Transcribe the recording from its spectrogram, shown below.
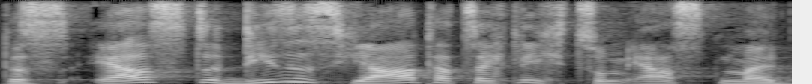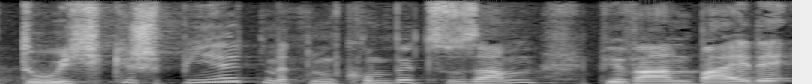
das erste dieses Jahr tatsächlich zum ersten Mal durchgespielt mit einem Kumpel zusammen. Wir waren beide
